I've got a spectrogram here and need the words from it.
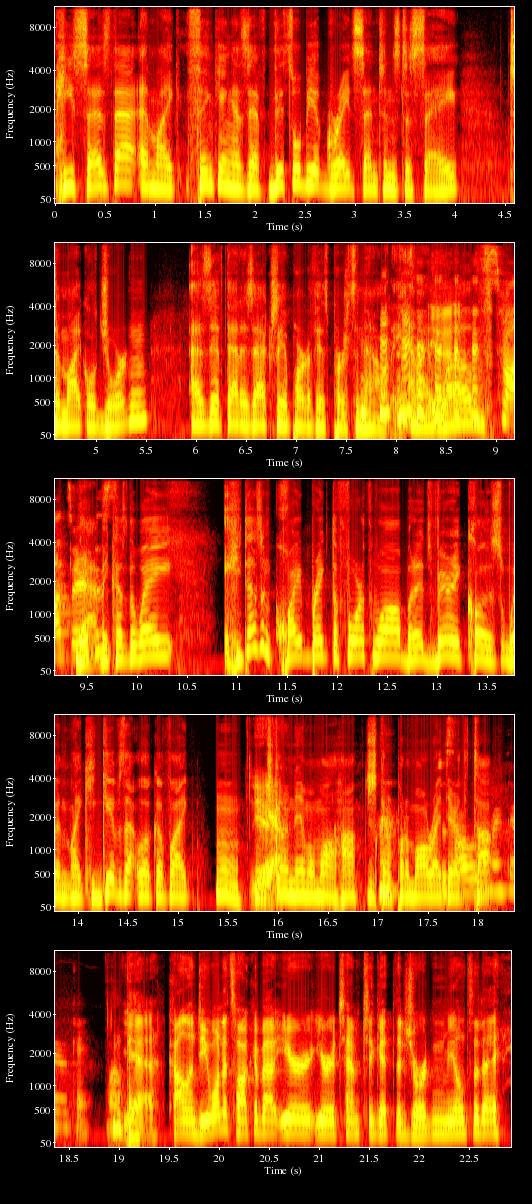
he says that and like thinking as if this will be a great sentence to say to Michael Jordan, as if that is actually a part of his personality. And I love Sponsors. that because the way he doesn't quite break the fourth wall, but it's very close when like he gives that look of like, hmm, you're just gonna name them all, huh? Just gonna put them all right Just there at all the of them top. Right there? Okay. Well, Yeah. Colin, do you want to talk about your your attempt to get the Jordan meal today?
